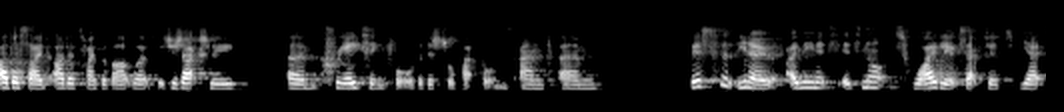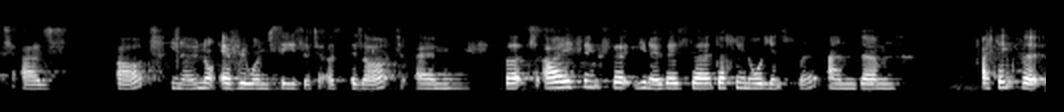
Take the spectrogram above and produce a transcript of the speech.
other side, other type of artworks, which is actually um, creating for the digital platforms and um, this you know i mean it's it's not widely accepted yet as art you know not everyone sees it as, as art um, but i think that you know there's uh, definitely an audience for it and um, i think that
